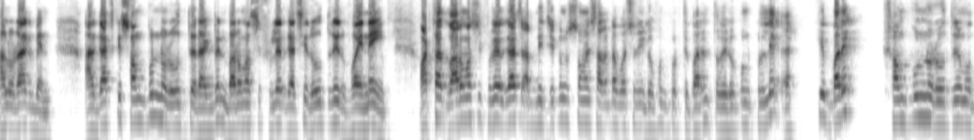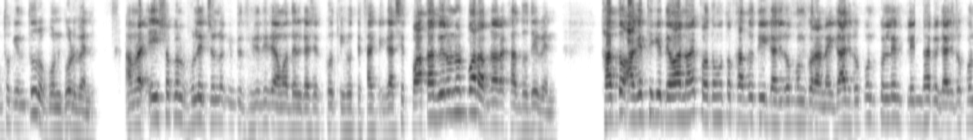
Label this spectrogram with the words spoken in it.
ভালো রাখবেন। আর গাছকে সম্পূর্ণ রৌদ্রে রাখবেন, বারো মাসি ফুলের গাছে রৌদ্রের ভয় নেই। অর্থাৎ বারো মাসি ফুলের গাছ আপনি যে কোনো সময় সারাটা বছরই রোপণ করতে পারেন, তবে রোপণ করলে একেবারে সম্পূর্ণ রৌদ্রের মধ্যে কিন্তু রোপণ করবেন। আমরা এই সকল ভুলের জন্য কিন্তু ধীরে ধীরে আমাদের গাছের ক্ষতি হতে থাকে। গাছের পাতা বেরোনোর পর আপনারা খাদ্য দেবেন। খাদ্য আগে থেকে দেওয়া নয়, প্রথমত খাদ্য দিয়ে গাছ রোপণ করা নয়। গাছ রোপণ করলেন প্লেন ভাবে গাছ রোপণ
